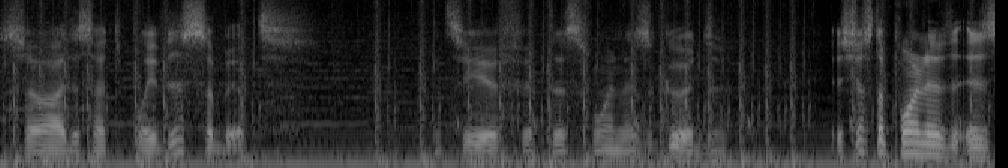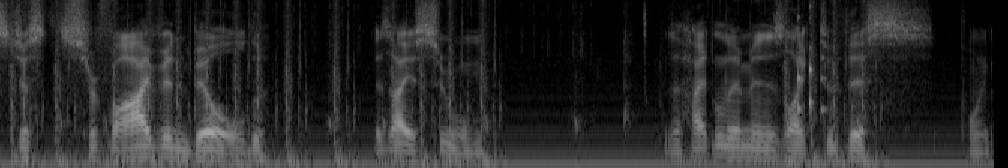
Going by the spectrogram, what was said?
So I decided to play this a bit. Let's see if, if this one is good. It's just the point of is just survive and build, as I assume. The height limit is like to this point.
